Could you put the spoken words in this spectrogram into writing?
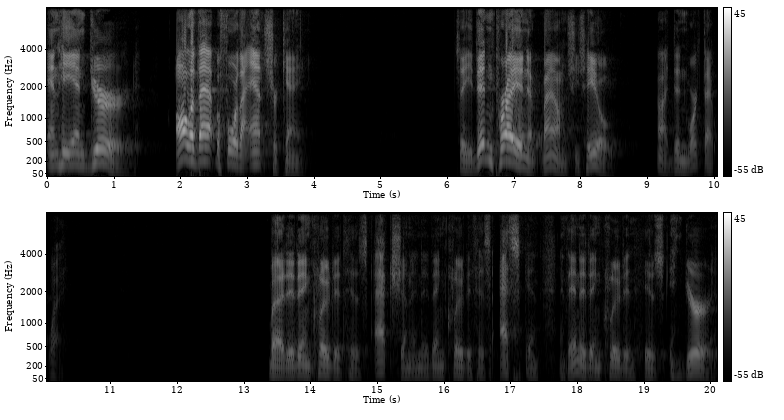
and he endured. All of that before the answer came. See, he didn't pray and then, bam, she's healed. No, it didn't work that way. But it included his action and it included his asking and then it included his enduring.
